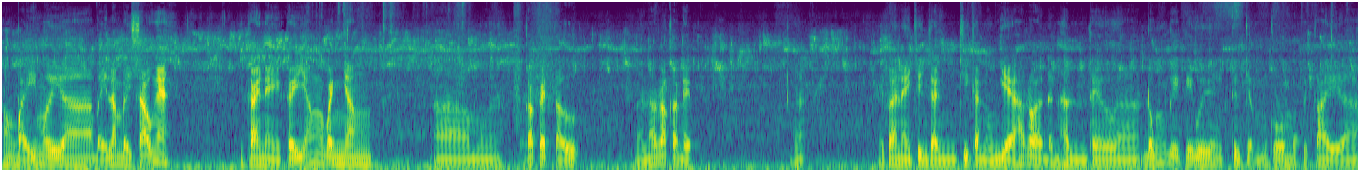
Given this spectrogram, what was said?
hơn 70 75 76 nha. Cây này cây giống văn nhân à, có cây tử nó rất là đẹp. Đó. cái cây này trên cành chi cành cũng già hết rồi định hình theo à, đúng cái cái tiêu chuẩn của một cái cây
